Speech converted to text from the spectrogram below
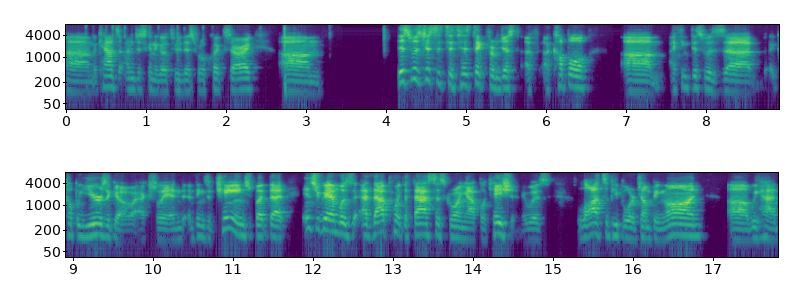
um, accounts i'm just going to go through this real quick sorry um, this was just a statistic from just a, a couple um, I think this was uh, a couple years ago, actually, and, and, things have changed. But that Instagram was at that point the fastest growing application. It was lots of people were jumping on. Uh, we had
